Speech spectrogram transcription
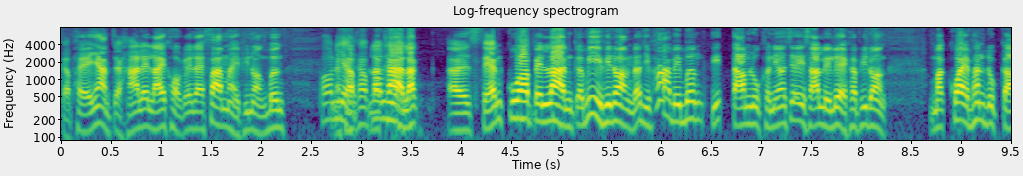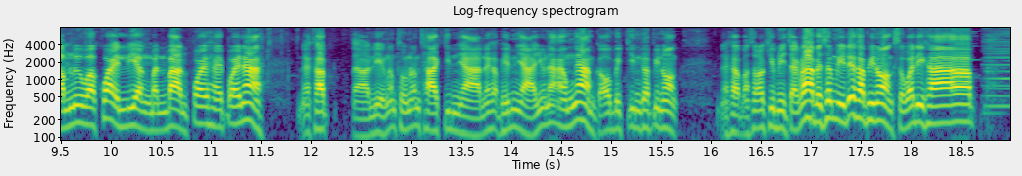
กับพยายามจะหาหลายๆของหลายๆฟาร์มมาให้พี่น้องเบิ้งพ่อนะเลี้ยคงรับครับราพ่อคาเลี้ยงหลักเอ่อแสนกว่าเป็นล้านก็มีพี่น้องเดี๋ยวสิพาไปเบิ้งติดตามลูกขาวเหนียวเชื้ออีสานเรื่อยๆครับพี่น้อง มักควายพันธุกรรมหรือว่าควายเลี้ยงบ้านๆปล่อยให้ปล่อยหน้านะครับเลี้ยงน้ำทงน้ำทากินหญ้านะครับเห็นหญ้าอยู่หน้างามๆก็เอาไปกินครับพี่น้องนะครับสำหรับคลิปนี้จากลาไปสำนีด้วยครับพี่น้อง สวัสดีครับ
